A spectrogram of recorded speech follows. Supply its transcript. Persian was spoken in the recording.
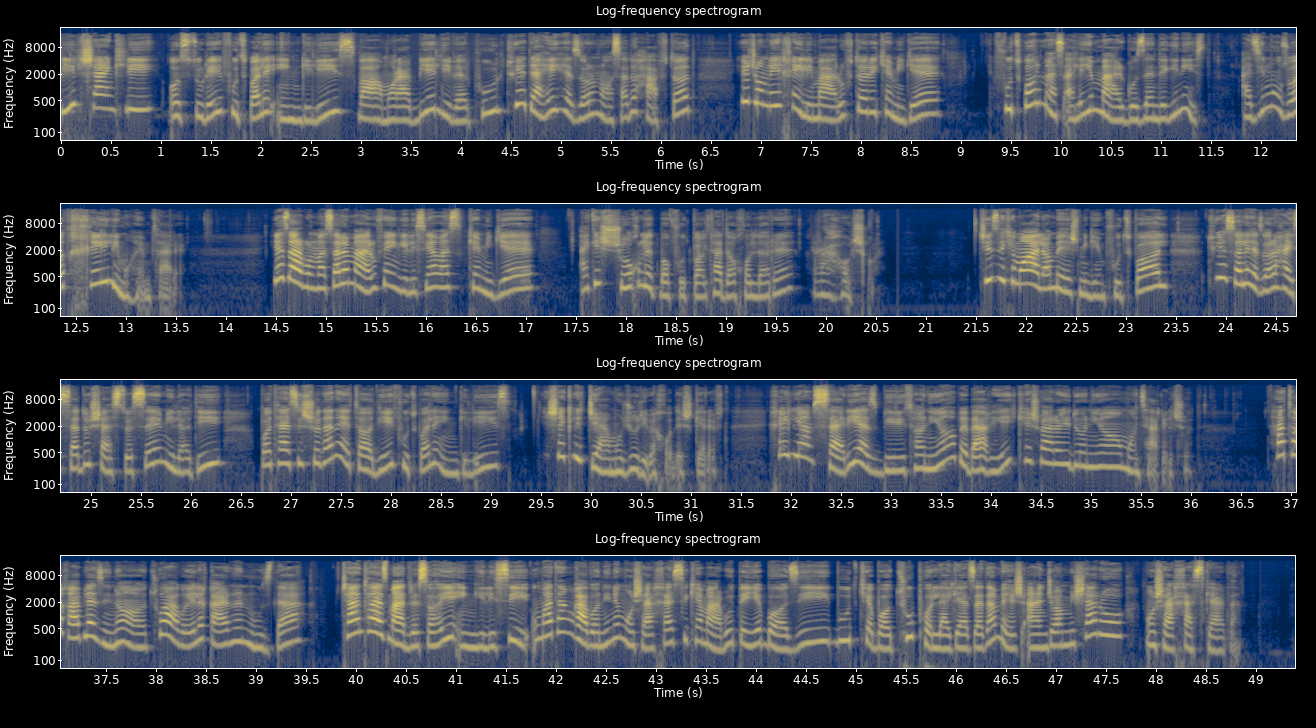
بیل شنکلی اسطوره فوتبال انگلیس و مربی لیورپول توی دهه 1970 یه جمله خیلی معروف داره که میگه فوتبال مسئله مرگ و زندگی نیست. از این موضوعات خیلی مهمتره. یه ضرب المثل معروف انگلیسی هم هست که میگه اگه شغلت با فوتبال تداخل داره رهاش کن. چیزی که ما الان بهش میگیم فوتبال توی سال 1863 میلادی با تأسیس شدن اتحادیه فوتبال انگلیس یه شکل جمع و جوری به خودش گرفت. خیلی هم سریع از بریتانیا به بقیه کشورهای دنیا منتقل شد. حتی قبل از اینا تو اوایل قرن 19 چند تا از مدرسه های انگلیسی اومدن قوانین مشخصی که مربوط به یه بازی بود که با توپ و لگد زدن بهش انجام میشه رو مشخص کردن.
